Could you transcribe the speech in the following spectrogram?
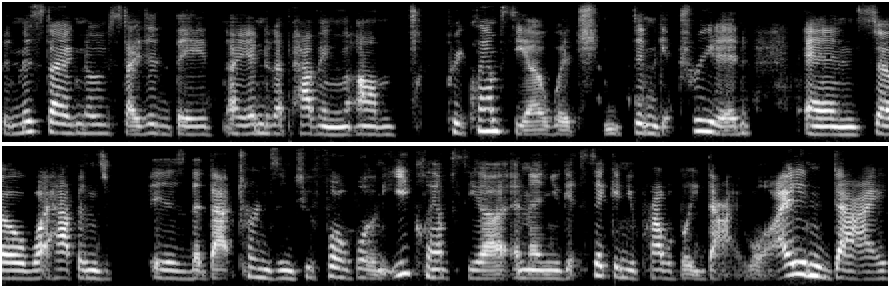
been misdiagnosed. I did they I ended up having um, preeclampsia, which didn't get treated, and so what happens is that that turns into full blown eclampsia, and then you get sick and you probably die. Well, I didn't die,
